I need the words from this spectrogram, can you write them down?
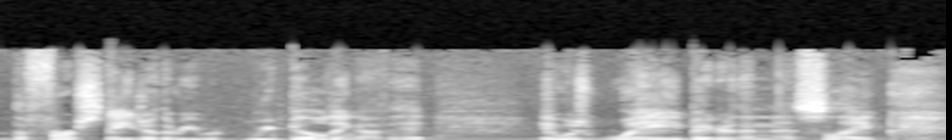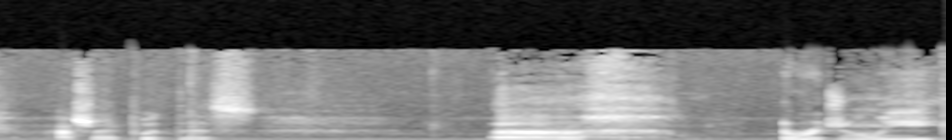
the first stage of the re rebuilding of it, it was way bigger than this. Like, how should I put this? Uh, originally,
